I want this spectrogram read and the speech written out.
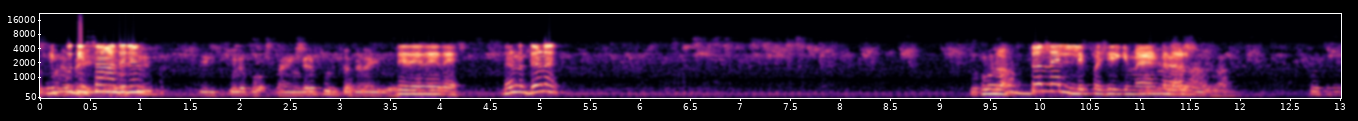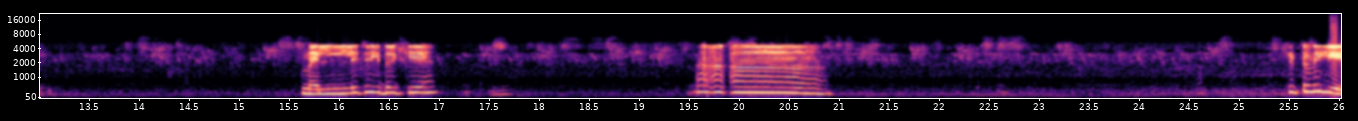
ഒരു പുതിയ സാധനം. ഇതാണ് ഇതാണ്. ഫുഡൊന്നല്ല ഇപ്പൊ ശരിക്കും വേണ്ടത്. സ്മെല്ല് ചെയ്ത് നോക്കിയേ. കിട്ടണില്ലേ?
